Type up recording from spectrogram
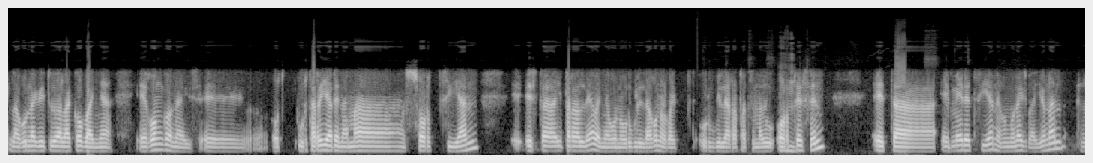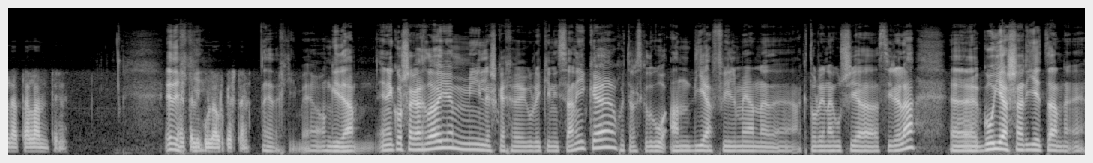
lagunak ditu dalako, baina egongo naiz, e, urtarriaren ama sortzian, e, ez da iparraldea, baina bueno, urbil dago, norbait urbil errapatzen badu mhm. ortezen, eta emeretzian egongo naiz baionan latalanten. Ederki. pelikula aurkezten. Ederki, be, ongi da. Eneko sagardoi, mil esker gurekin izanik, joetarazko dugu handia filmean eh, aktore nagusia zirela. Eh, goia sarietan, eh,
